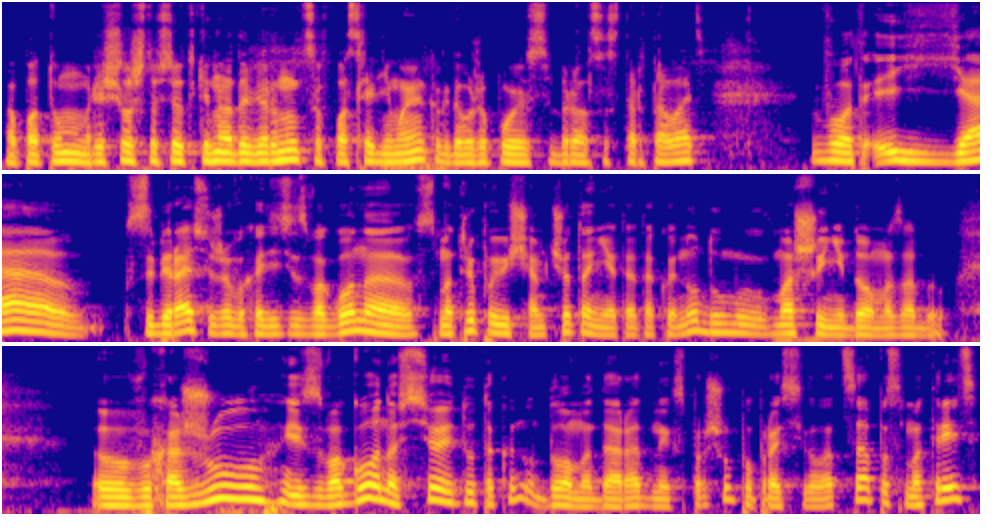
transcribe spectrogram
а потом решил, что все-таки надо вернуться в последний момент, когда уже поезд собирался стартовать. Вот, и я собираюсь уже выходить из вагона, смотрю по вещам, что-то нет. Я такой, ну, думаю, в машине дома забыл. Выхожу из вагона, все, иду такой, ну, дома, да, родных спрошу, попросил отца посмотреть.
